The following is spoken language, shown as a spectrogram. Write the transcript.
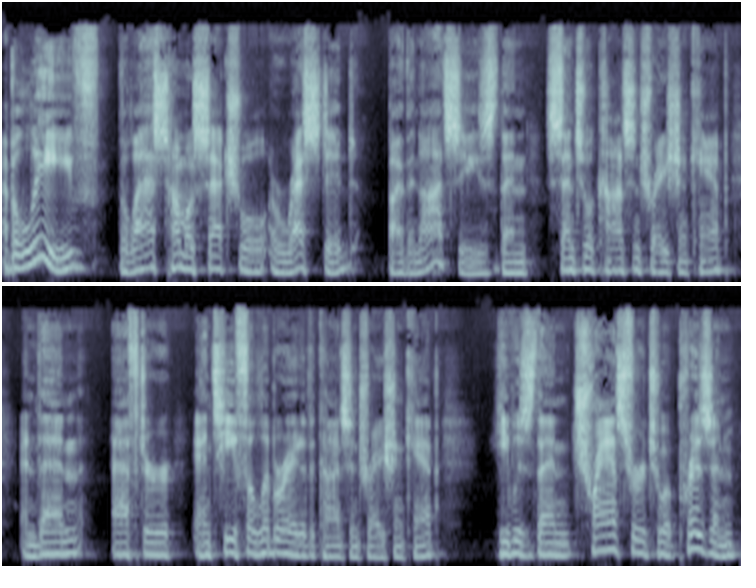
I believe the last homosexual arrested by the Nazis, then sent to a concentration camp, and then after Antifa liberated the concentration camp, he was then transferred to a prison.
